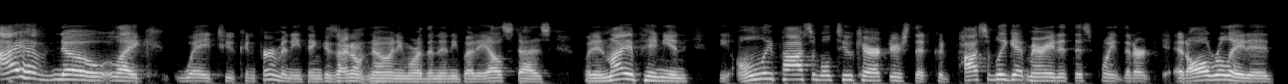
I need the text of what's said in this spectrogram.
I have no like way to confirm anything because I don't know any more than anybody else does. But in my opinion, the only possible two characters that could possibly get married at this point that are at all related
